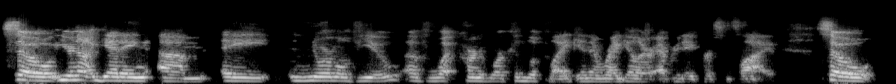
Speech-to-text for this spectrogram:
So you're not getting um, a normal view of what carnivore could look like in a regular everyday person's life so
